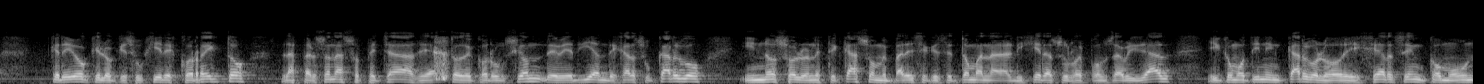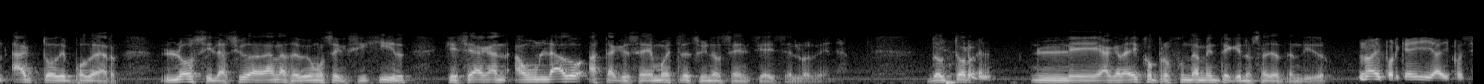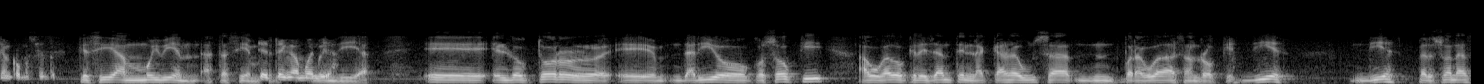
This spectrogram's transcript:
creo que lo que sugiere es correcto, las personas sospechadas de actos de corrupción deberían dejar su cargo y no solo en este caso, me parece que se toman a la ligera su responsabilidad y como tienen cargo lo ejercen como un acto de poder. Los y las ciudadanas debemos exigir que se hagan a un lado hasta que se demuestre su inocencia, dice Lorena. Doctor, le agradezco profundamente que nos haya atendido. No hay por qué ir a disposición como siempre. Que siga muy bien, hasta siempre. Que tengan buen, buen día. Eh, el doctor eh, Darío Kosowski, abogado creyente en la causa mm, por Aguada San Roque. Diez, diez personas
